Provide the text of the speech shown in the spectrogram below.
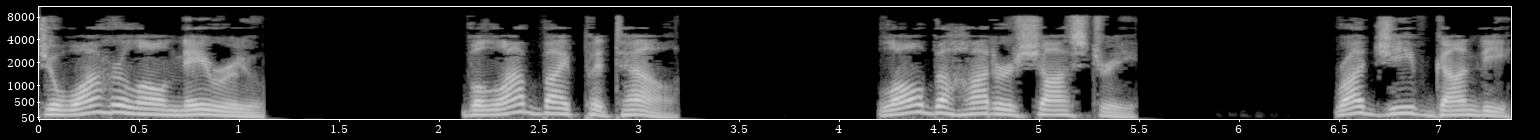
Jawaharlal Nehru Vallabhbhai Patel Lal Bahadur Shastri Rajiv Gandhi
